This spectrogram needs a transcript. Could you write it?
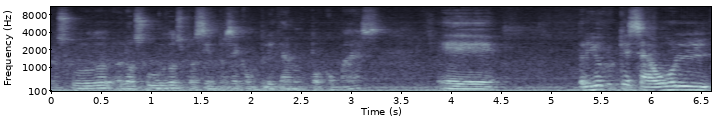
los zurdos, los pues siempre se complican un poco más. Eh, pero yo creo que Saúl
